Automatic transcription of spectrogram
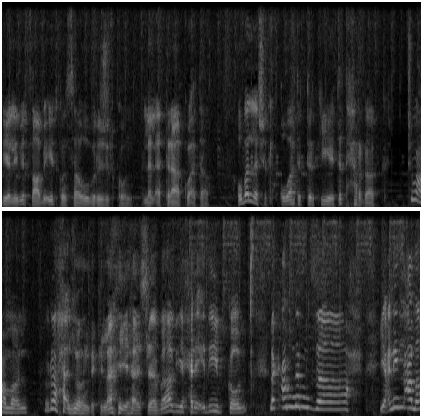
يلي بيطلع بايدكم ساووه برجلكم للأتراك وقتها وبلشت القوات التركية تتحرك شو عمل؟ راح قال لهم لك لا يا شباب يحرق دينكم لك عم نمزح. يعني العمى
